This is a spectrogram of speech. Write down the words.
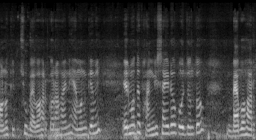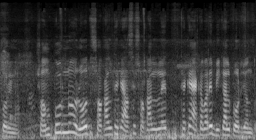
কোনো কিচ্ছু ব্যবহার করা হয়নি, এমনকি আমি এর মধ্যে ফাঙ্গিসাইডও পর্যন্ত ব্যবহার করি না। সম্পূর্ণ রোদ সকাল থেকে আসে সকালের থেকে একেবারে বিকাল পর্যন্ত।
